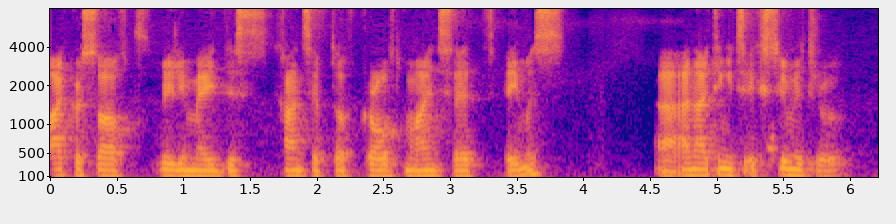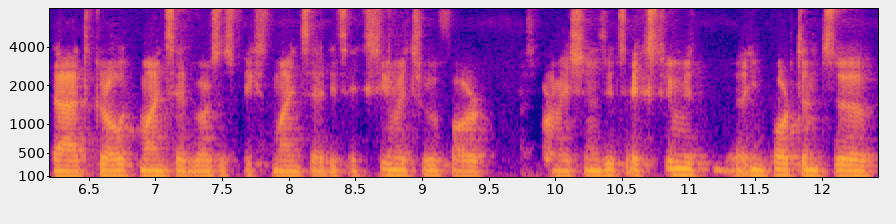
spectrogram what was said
Microsoft really made this concept of growth mindset famous. Uh, and I think it's extremely true that growth mindset versus fixed mindset. It's extremely true for transformations. It's extremely uh, important to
